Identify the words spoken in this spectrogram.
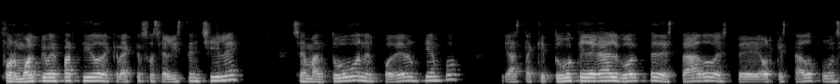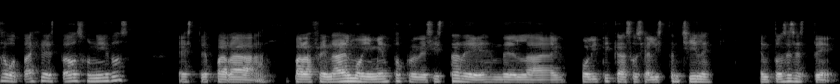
formó el primer partido de carácter socialista en Chile, se mantuvo en el poder un tiempo y hasta que tuvo que llegar el golpe de Estado este, orquestado por un sabotaje de Estados Unidos este, para, para frenar el movimiento progresista de, de la política socialista en Chile. Entonces, este,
